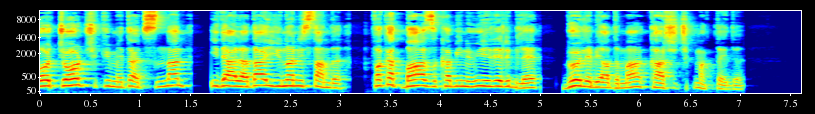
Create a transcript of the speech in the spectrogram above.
Lord George hükümeti açısından ideal aday Yunanistan'dı. Fakat bazı kabine üyeleri bile böyle bir adıma karşı çıkmaktaydı.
